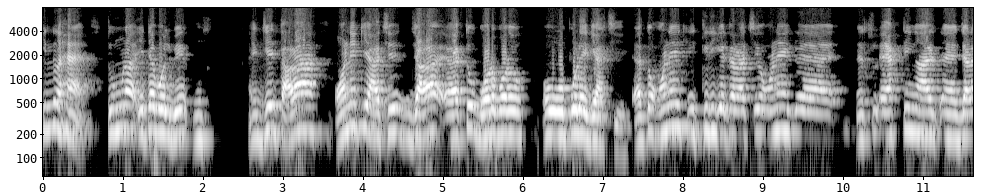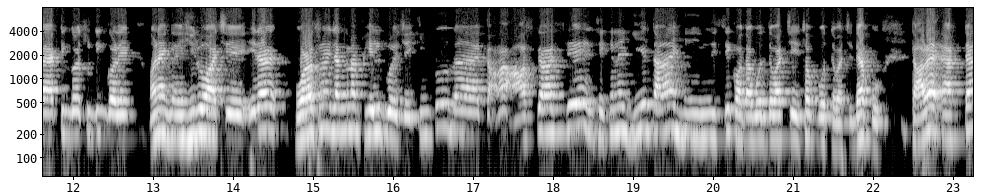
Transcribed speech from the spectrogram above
কিন্তু হ্যাঁ তোমরা এটা বলবে যে তারা অনেকে আছে যারা এত বড় বড় ও ওপরে গেছে। এত অনেক ক্রিকেটার আছে, অনেক অ্যাক্টিং আর যারা অ্যাক্টিং করে শুটিং করে, অনেক হিরো আছে। এরা পড়াশোনায় জানতো না ফেল করেছে, কিন্তু তারা আস্তে আস্তে সেখানে গিয়ে তারা ইংলিশে কথা বলতে পারছে, এসব করতে পারছে। দেখো, তারা একটা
